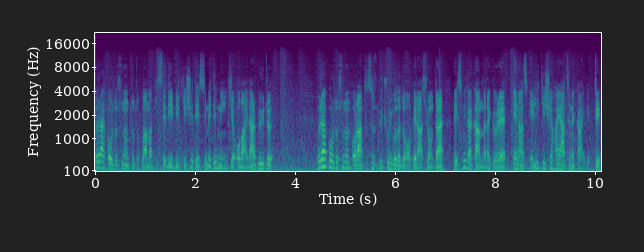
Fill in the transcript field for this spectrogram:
Irak ordusunun tutuklamak istediği bir kişi teslim edilmeyince olaylar büyüdü. Irak ordusunun orantısız güç uyguladığı operasyonda resmi rakamlara göre en az 50 kişi hayatını kaybetti.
